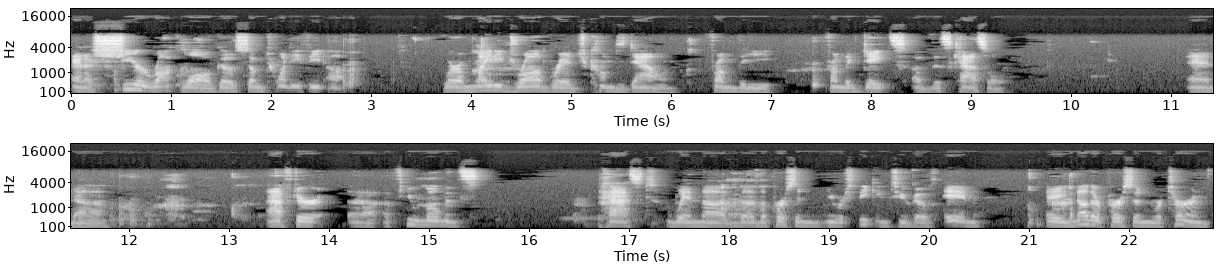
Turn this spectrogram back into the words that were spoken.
and a sheer rock wall goes some twenty feet up, where a mighty drawbridge comes down from the from the gates of this castle. And uh, after uh, a few moments passed, when uh, the the person you were speaking to goes in, another person returns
